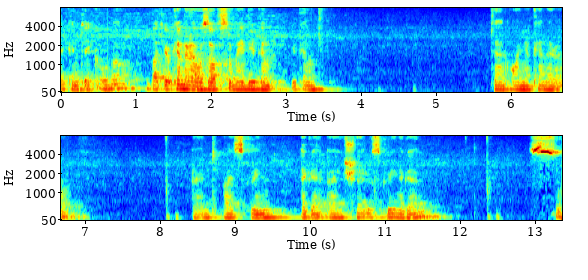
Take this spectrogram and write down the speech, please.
I can take over, but your camera was off, so maybe you can you can turn on your camera and I screen again I share the screen again. So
